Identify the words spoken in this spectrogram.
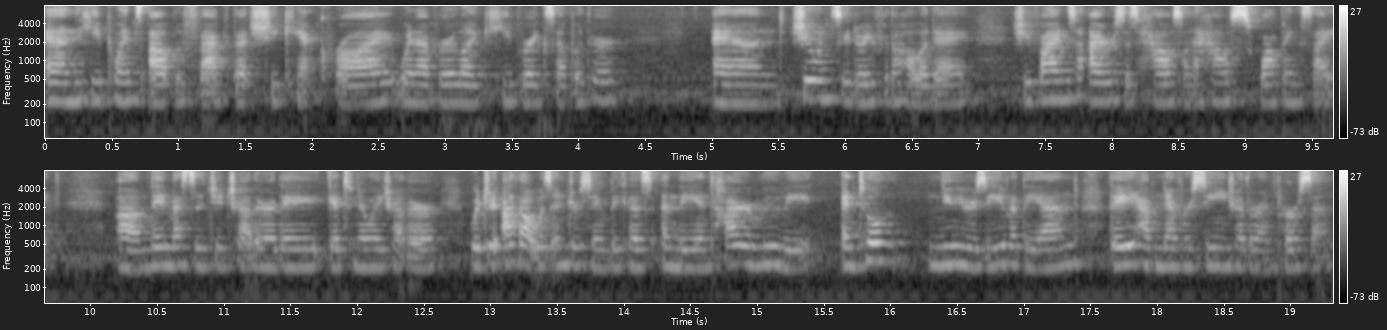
and he points out the fact that she can't cry whenever like he breaks up with her, and she wants to get away for the holiday. She finds Iris's house on a house swapping site. Um, they message each other, they get to know each other, which I thought was interesting because in the entire movie, until New Year's Eve at the end, they have never seen each other in person,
